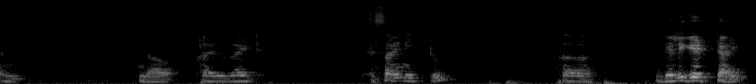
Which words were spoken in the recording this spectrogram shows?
And now I'll write assign it to uh, delegate type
